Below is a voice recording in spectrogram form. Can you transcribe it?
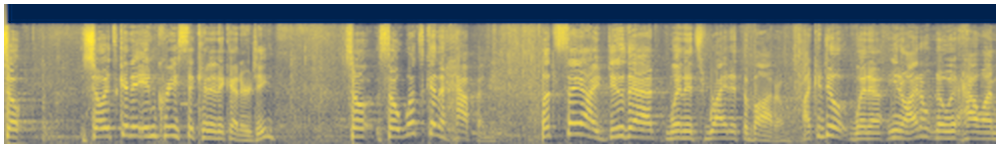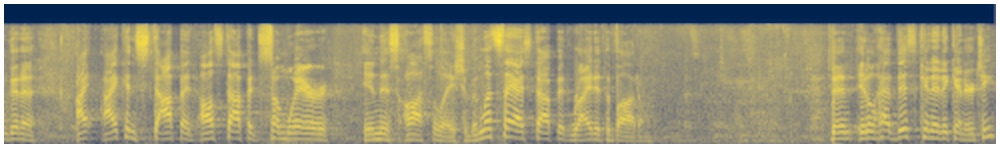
So, so it's going to increase the kinetic energy. So, so what's going to happen? Let's say I do that when it's right at the bottom. I can do it when, uh, you know, I don't know how I'm going to, I, I can stop it, I'll stop it somewhere in this oscillation. But let's say I stop it right at the bottom. Then it'll have this kinetic energy.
